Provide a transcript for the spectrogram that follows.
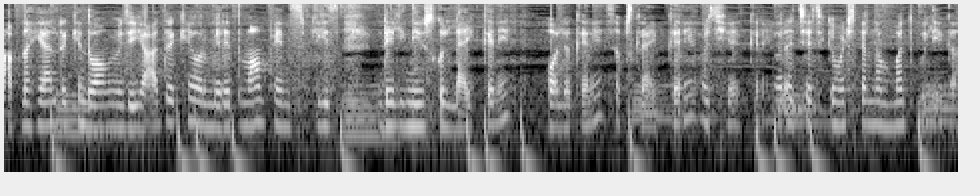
अपना ख्याल रखें दुआ में मुझे याद रखें और मेरे तमाम फैंस प्लीज़ डेली न्यूज़ को लाइक करें। फॉलो करें सब्सक्राइब करें और शेयर करें। और अच्छे अच्छे कमेंट्स करना मत भूलिएगा।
